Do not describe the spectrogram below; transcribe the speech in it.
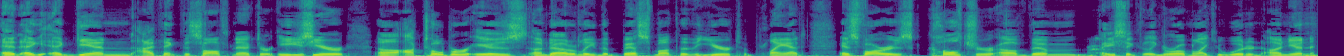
And again, I think the soft necked are easier. Uh, October is undoubtedly the best month of the year to plant. As far as culture of them, basically grow them like you would an onion,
